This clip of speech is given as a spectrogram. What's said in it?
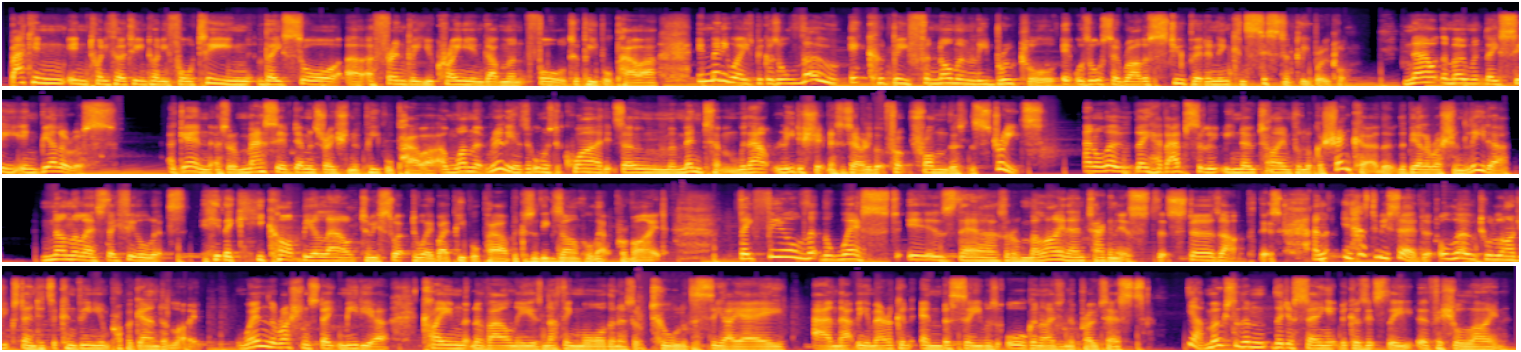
back in, in 2013, 2014, they saw a, a, friendly Ukrainian government fall to people power in many ways because although it could be phenomenally brutal, it was also rather stupid and inconsistently brutal. Now, at the moment, they see in Belarus, again, a sort of massive demonstration of people power and one that really has almost acquired its own momentum without leadership necessarily, but from, from the, the streets. And although they have absolutely no time for Lukashenko, the, the Belarusian leader, nonetheless, they feel that he, they, he can't be allowed to be swept away by people power because of the example that provide. They feel that the West is their sort of malign antagonist that stirs up this. And it has to be said that although to a large extent it's a convenient propaganda line, when the Russian state media claim that Navalny is nothing more than a sort of tool of the CIA and that the American embassy was organizing the protests. Yeah, most of them, they're just saying it because it's the official line.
